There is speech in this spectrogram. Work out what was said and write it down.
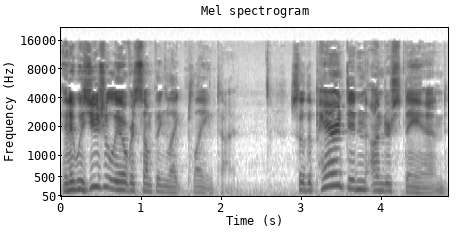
and it was usually over something like playing time so the parent didn't understand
